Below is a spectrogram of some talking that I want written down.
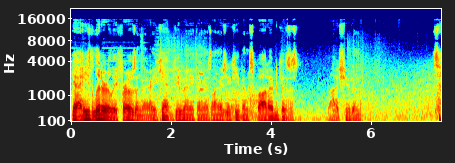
Yeah, he's literally frozen there. He can't do anything as long as you keep him spotted, because I shoot him. So,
